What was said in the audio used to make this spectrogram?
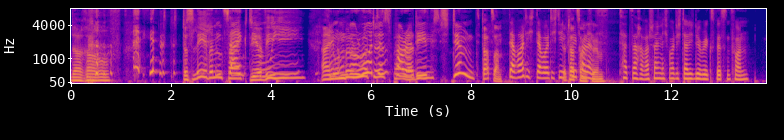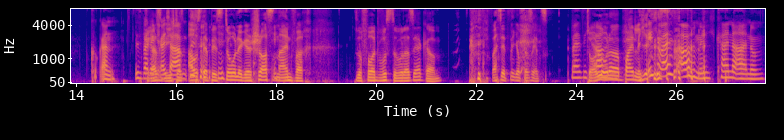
darauf. Das Leben zeigt dir wie ein, unberührtes Paradies. Stimmt. Tarzan. Da wollte ich, da wollte ich die Der Phil. Collins Tatsache, wahrscheinlich wollte ich da die Lyrics wissen von. Guck an. Es war Krass, der wie ich gleiche das Abend. aus der Pistole geschossen einfach sofort wusste, wo das herkam. Ich weiß jetzt nicht, ob das jetzt Weiß ich toll oder nicht. peinlich ist. Ich weiß auch nicht. Keine Ahnung.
